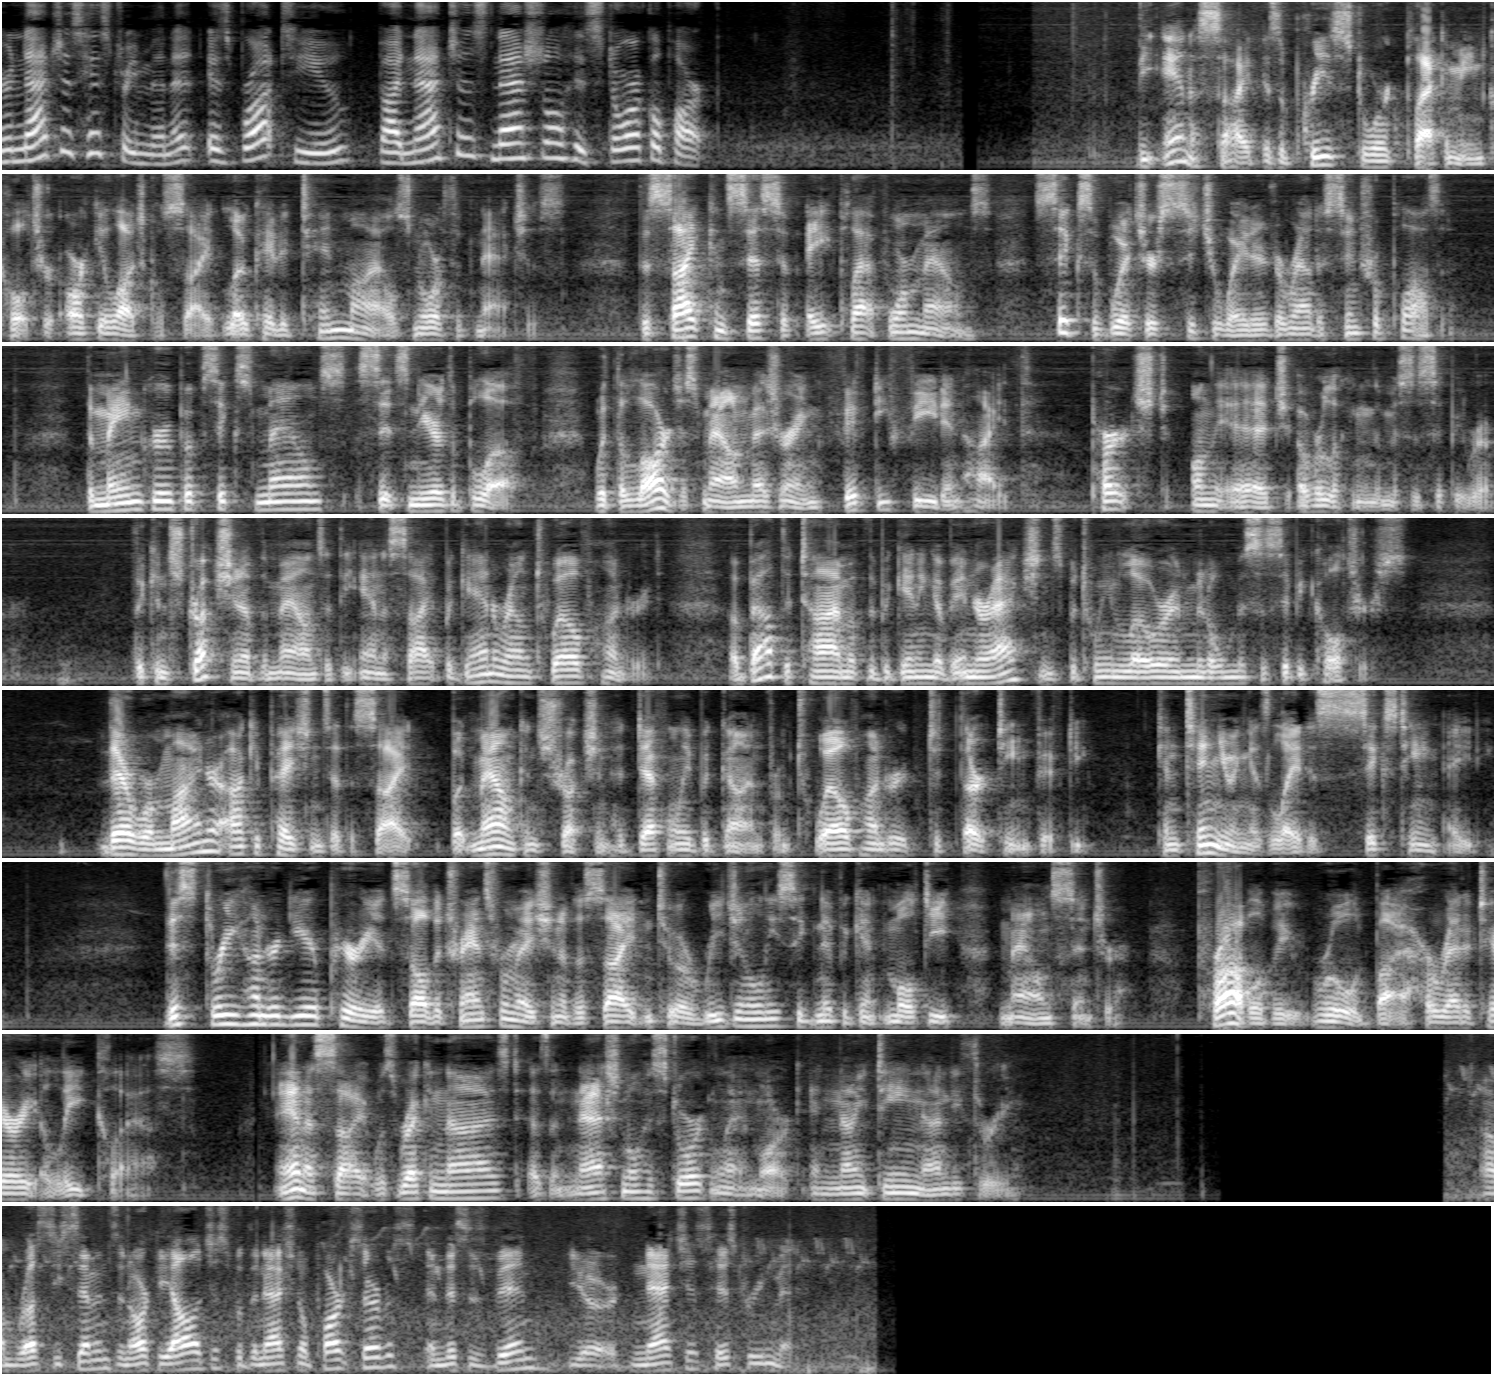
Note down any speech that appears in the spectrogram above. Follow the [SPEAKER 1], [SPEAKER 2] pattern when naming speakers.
[SPEAKER 1] Your Natchez History Minute is brought to you by Natchez National Historical Park.
[SPEAKER 2] The Anna site is a prehistoric Plaquemine culture archaeological site located 10 miles north of Natchez. The site consists of eight platform mounds, six of which are situated around a central plaza. The main group of six mounds sits near the bluff, with the largest mound measuring 50 feet in height, perched on the edge overlooking the Mississippi River. The construction of the mounds at the Anna site began around 1200, about the time of the beginning of interactions between lower and middle Mississippi cultures. There were minor occupations at the site, but mound construction had definitely begun from 1200 to 1350, continuing as late as 1680. This 300 year period saw the transformation of the site into a regionally significant multi mound center, probably ruled by a hereditary elite class. Anna site was recognized as a National Historic Landmark in 1993.
[SPEAKER 3] I'm Rusty Simmons, an archaeologist with the National Park Service, and this has been your Natchez History Minute.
